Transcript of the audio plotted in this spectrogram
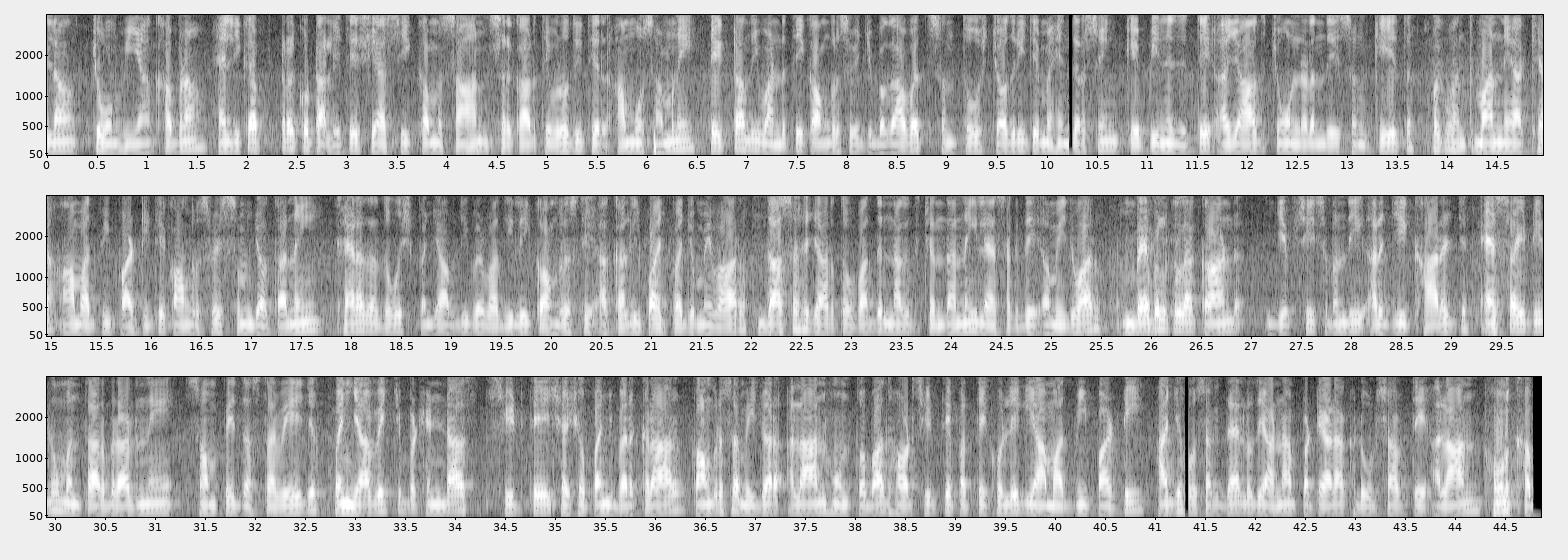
ਪਹਿਲਾਂ ਚੋਣਵੀਆਂ ਖਬਰਾਂ, ਹੈਲੀਕਾਪਟਰ ਘੁਟਾਲੇ ਤੇ ਸਿਆਸੀ ਕਮਸਾਨ ਸਰਕਾਰ ਤੇ ਵਿਰੋਧੀ ਧਿਰ ਆਮੋ ਸਾਹਮਣੇ, ਟਿਕਟਾਂ ਦੀ ਵੰਡ ਤੇ ਕਾਂਗਰਸ ਵਿੱਚ ਬਗਾਵਤ ਸੰਤੋਸ਼ ਚੌਧਰੀ ਤੇ ਮਹਿੰਦਰ ਸਿੰਘ ਕੇਪੀ ਨੇ ਦਿੱਤੇ ਆਜ਼ਾਦ ਚੋਣ ਲੜਨ ਦੇ ਸੰਕੇਤ। ਭਗਵੰਤ ਮਾਨ ਨੇ ਆਖਿਆ, ਆਮ ਆਦਮੀ ਪਾਰਟੀ ਤੇ ਕਾਂਗਰਸ ਵਿੱਚ ਸਮਝੌਤਾ ਨਹੀਂ। ਖਹਿਰਾ ਦਾ ਦੋਸ਼ ਪੰਜਾਬ ਦੀ ਬਰਬਾਦੀ ਲਈ ਕਾਂਗਰਸ ਤੇ ਅਕਾਲੀ ਭਾਜਪਾ ਜ਼ਿੰਮੇਵਾਰ। 10000 ਤੋਂ ਵੱਧ ਨਗਦ ਚੰਦਾ ਨਹੀਂ ਲੈ ਸਕਦੇ ਉਮੀਦਵਾਰ। ਬਾਈਬਲ ਕਲਾ ਕਾਂਡ ਜਿਪਸੀ ਸੰਬੰਧੀ ਅਰਜੀ ਖਾਰਜ। ਐਸਆਈਟੀ ਨੂੰ ਮਨਤਾਰ ਬਰਾੜ ਨੇ ਸੌਂਪੇ ਦਸਤਾਵੇਜ਼। ਪੰਜਾਬ ਵਿੱਚ ਬਠਿੰਡਾ ਸੀਟ ਤੇ 605 ਬਰਕਰਾਰ। ਕਾਂਗਰਸ ਉਮੀਦਵਾਰ ਐਲਾਨ ਹੋਣ ਤੋਂ ਬਾਅਦ ਹੌਟ ਸੀਟ ਤੇ ਪੱਤੇ ਖੋਲੇਗੀ ਆਮ ਆਦਮੀ ਪਾਰਟੀ। ਅੱਜ ਹੋ ਸਕਦਾ ਹੈ ਲੁਧਿਆਣਾ, ਪਟਿਆਲਾ, ਖਡੂਰ ਸਾਹਿਬ ਤੇ ਐਲਾਨ ਹੁਣ ਖਬਰ।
